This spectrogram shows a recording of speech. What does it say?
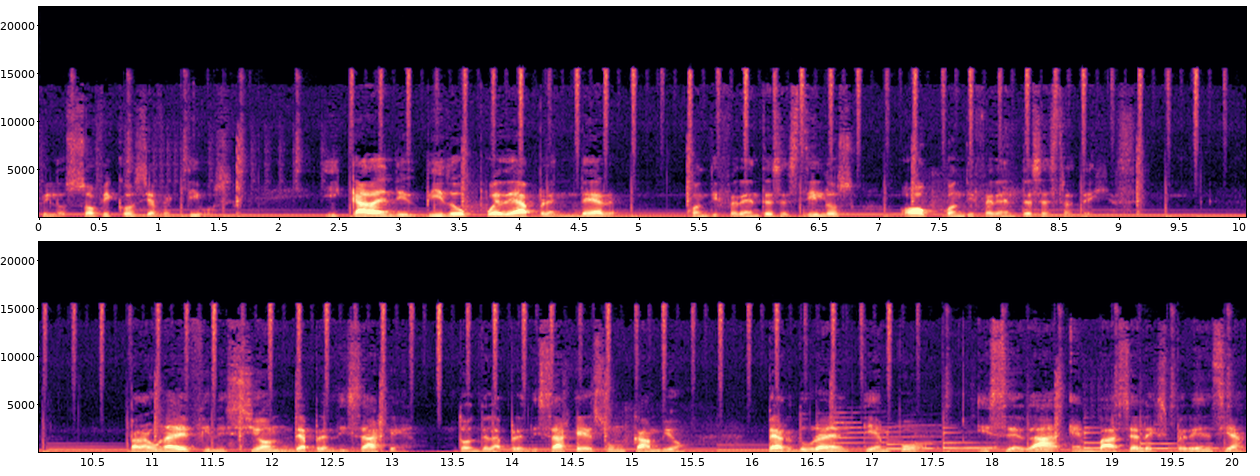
filosóficos y afectivos, y cada individuo puede aprender con diferentes estilos o con diferentes estrategias. Para una definición de aprendizaje, donde el aprendizaje es un cambio, perdura en el tiempo y se da en base a la experiencia.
